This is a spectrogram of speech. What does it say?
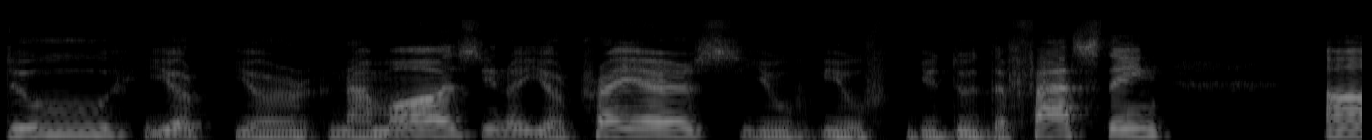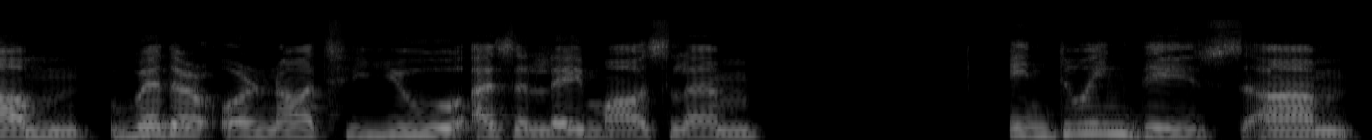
do your your namaz you know your prayers you you you do the fasting. Um whether or not you as a lay muslim in doing these um,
